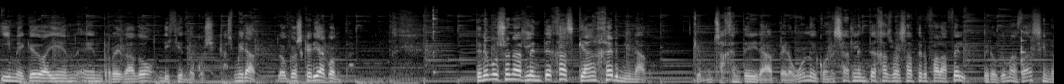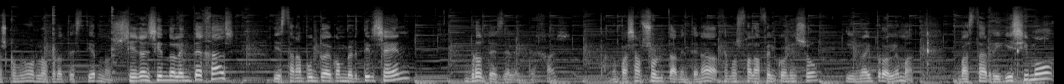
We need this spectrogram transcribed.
y me quedo ahí enredado diciendo cositas. Mirad, lo que os quería contar. Tenemos unas lentejas que han germinado, que mucha gente dirá, pero bueno, ¿y con esas lentejas vas a hacer falafel? Pero ¿qué más da si nos comemos los brotes tiernos? Siguen siendo lentejas y están a punto de convertirse en brotes de lentejas. No pasa absolutamente nada, hacemos falafel con eso y no hay problema. Va a estar riquísimo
